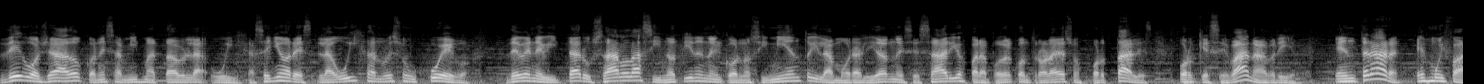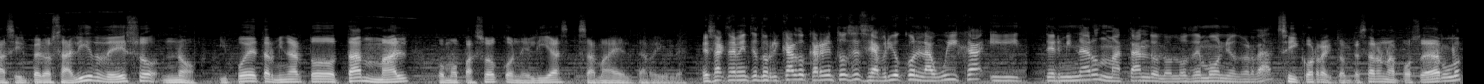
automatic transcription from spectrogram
degollado con esa misma tabla Ouija. Señores, la Ouija no es un juego. Deben evitar usarla si no tienen el conocimiento y la moralidad necesarios para poder controlar esos portales, porque se van a abrir. Entrar es muy fácil, pero salir de eso no. Y puede terminar todo tan mal como pasó con Elías Samael, terrible. Exactamente, don Ricardo Carrera entonces se abrió con la Ouija y terminaron matándolo los demonios, ¿verdad? Sí, correcto. Empezaron a poseerlo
